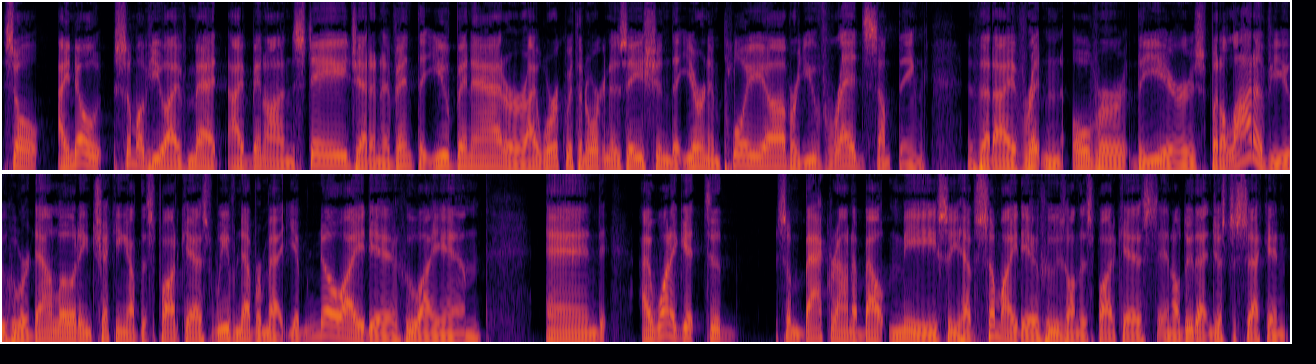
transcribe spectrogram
So I know some of you I've met. I've been on stage at an event that you've been at, or I work with an organization that you're an employee of, or you've read something that I've written over the years. But a lot of you who are downloading, checking out this podcast, we've never met. You have no idea who I am. And I want to get to some background about me so you have some idea of who's on this podcast, and I'll do that in just a second.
